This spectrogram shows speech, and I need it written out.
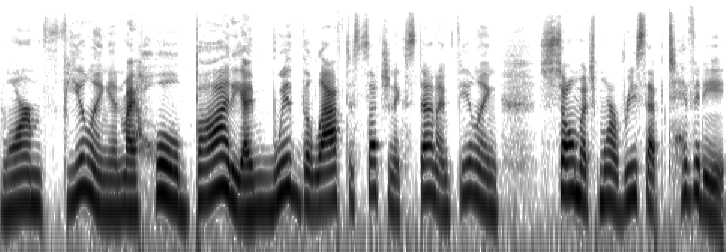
warm feeling in my whole body. I'm with the laugh to such an extent. I'm feeling so much more receptivity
